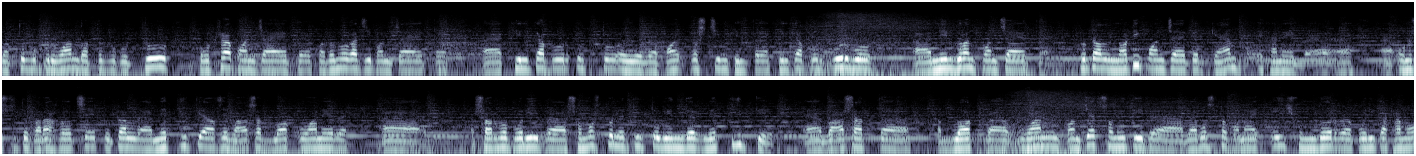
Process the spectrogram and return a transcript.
দত্তপুকুর ওয়ান দত্তপুকুর টু কোটরা পঞ্চায়েত, কদমগাছি পঞ্চায়েত খিলকাপুর উত্তর পশ্চিম খিলকাপুর পূর্ব নীলগঞ্জ পঞ্চায়েত টোটাল নটি পঞ্চায়েতের ক্যাম্প এখানে অনুষ্ঠিত করা হয়েছে। টোটাল নেতৃত্বে আছে বারাসাত ব্লক ওয়ানের সর্বোপরি সমস্ত নেতৃত্ববৃন্দের নেতৃত্বে বারাসাত ব্লক ওয়ান পঞ্চায়েত সমিতির ব্যবস্থাপনায় এই সুন্দর পরিকাঠামো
